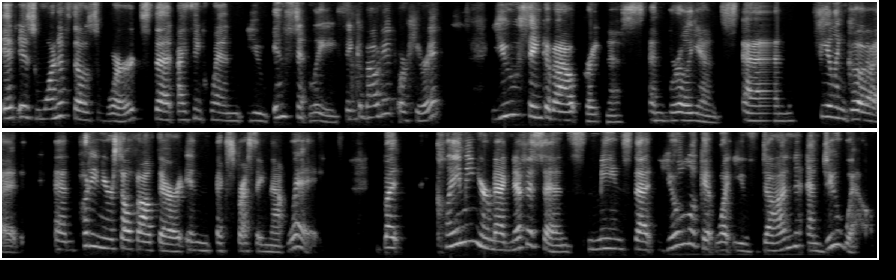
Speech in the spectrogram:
it is one of those words that I think when you instantly think about it or hear it, you think about greatness and brilliance and feeling good and putting yourself out there in expressing that way. But claiming your magnificence means that you'll look at what you've done and do well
